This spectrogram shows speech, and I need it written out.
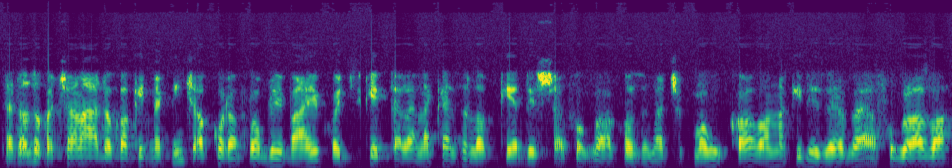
Tehát azok a családok, akiknek nincs akkora problémájuk, hogy képtelenek ezzel a kérdéssel foglalkozni, mert csak magukkal vannak idézőben elfoglalva,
